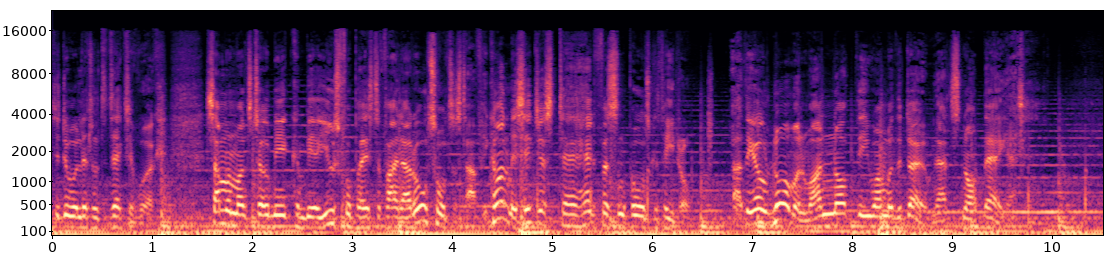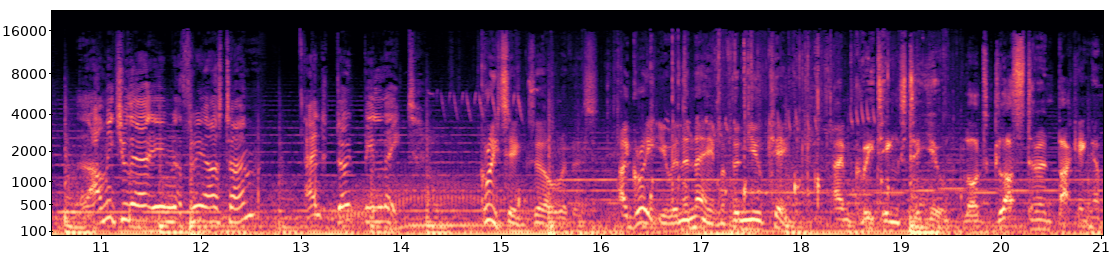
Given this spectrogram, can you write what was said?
to do a little detective work. Someone once told me it can be a useful place to find out all sorts of stuff. You can't miss it, just uh, head for St. Paul's Cathedral. Uh, the old Norman one, not the one with the dome. That's not there yet. Uh, I'll meet you there in three hours' time. And don't be late. Greetings, Earl Rivers. I greet you in the name of the new king. And greetings to you, Lords Gloucester and Buckingham.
